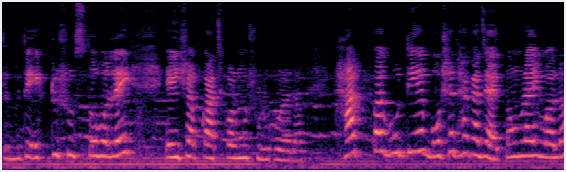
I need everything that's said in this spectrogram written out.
তুমি তো একটু সুস্থ হলেই এই সব কাজকর্ম শুরু করে দাও। হাত পা গুটিয়ে বসে থাকা যায়, তোমরাই বলো।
